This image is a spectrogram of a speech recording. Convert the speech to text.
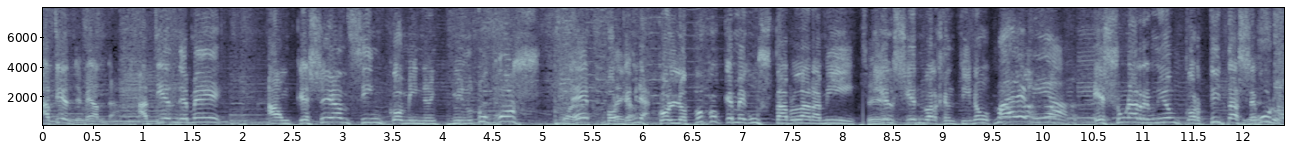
atiéndeme, anda. Atiéndeme, aunque sean cinco minu- minutucos. Bueno, ¿eh? Porque venga. mira, con lo poco que me gusta hablar a mí, y él siendo argentino, Madre mía. es una reunión cortita, seguro.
